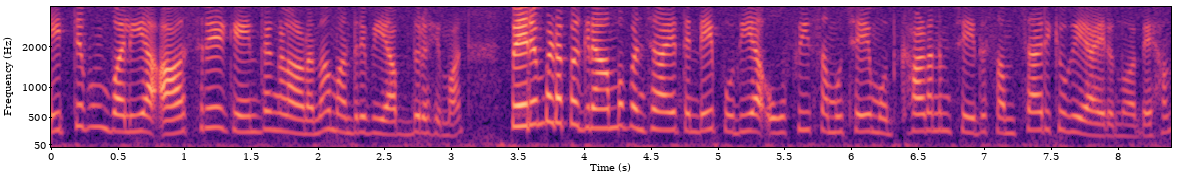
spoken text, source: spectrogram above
ഏറ്റവും വലിയ ആശ്രയ കേന്ദ്രങ്ങളാണെന്ന് മന്ത്രി വി അബ്ദുറഹിമാൻ. പെരുമ്പടപ്പ് ഗ്രാമപഞ്ചായത്തിന്റെ പുതിയ ഓഫീസ് സമുച്ചയം ഉദ്ഘാടനം ചെയ്ത് സംസാരിക്കുകയായിരുന്നു അദ്ദേഹം.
